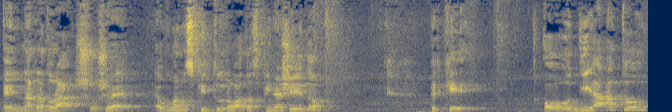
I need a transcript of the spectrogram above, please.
è il narratoraccio, cioè è un manoscritto trovato a Spinaceto perché ho odiato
